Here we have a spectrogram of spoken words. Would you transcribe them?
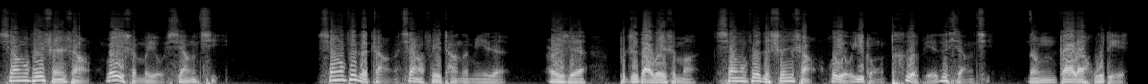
香妃身上为什么有香气？香妃的长相非常的迷人，而且不知道为什么香妃的身上会有一种特别的香气，能招来蝴蝶。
